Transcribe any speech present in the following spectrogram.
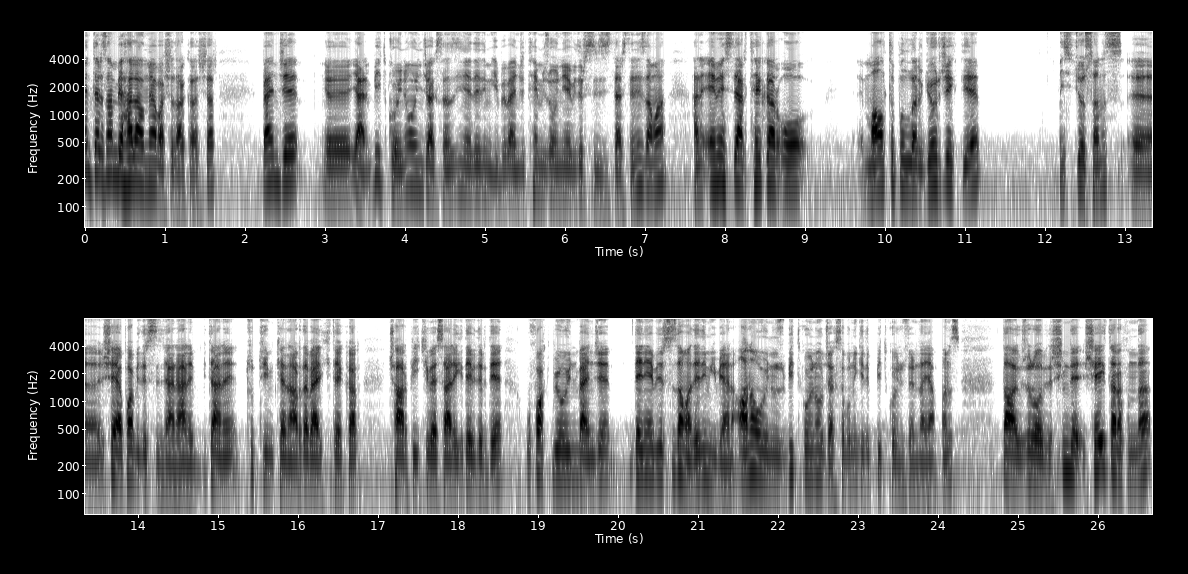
enteresan bir hal almaya başladı arkadaşlar. Bence e, yani Bitcoin'i oynayacaksanız yine dediğim gibi bence temiz oynayabilirsiniz isterseniz ama hani MSCR tekrar o multiple'ları görecek diye istiyorsanız e, şey yapabilirsiniz. Yani hani bir tane tutayım kenarda belki tekrar çarpı 2 vesaire gidebilir diye ufak bir oyun bence deneyebilirsiniz ama dediğim gibi yani ana oyununuz Bitcoin olacaksa bunu gidip Bitcoin üzerinden yapmanız daha güzel olabilir. Şimdi şey tarafında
